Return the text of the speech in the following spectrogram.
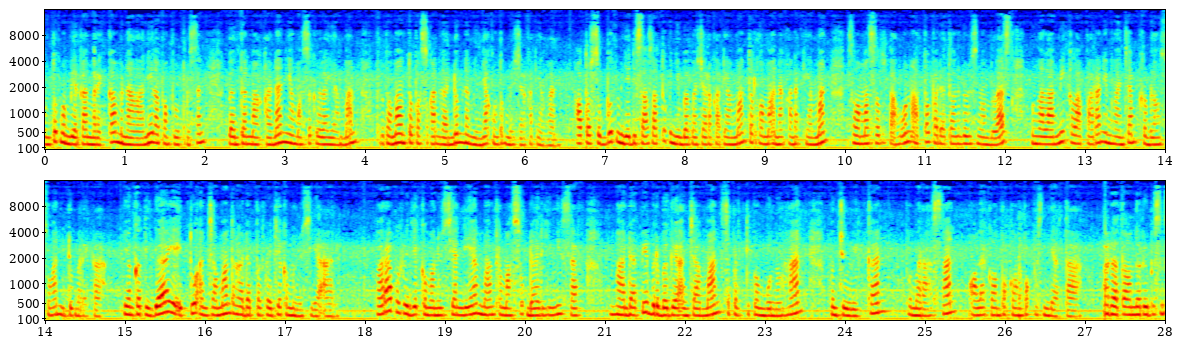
untuk membiarkan mereka menangani 80% bantuan makanan yang masuk ke wilayah Yaman, terutama untuk pasukan gandum dan minyak untuk masyarakat Yaman. Hal tersebut menjadi salah satu penyebab masyarakat Yaman, terutama anak-anak Yaman, selama satu tahun atau pada tahun 2019 mengalami kelaparan yang mengancam keberlangsungan hidup mereka. Yang ketiga yaitu ancaman terhadap pekerja kemanusiaan. Para pekerja kemanusiaan di Yaman termasuk dari UNICEF menghadapi berbagai ancaman seperti pembunuhan, penculikan, pemerasan oleh kelompok-kelompok bersenjata. Pada tahun 2019,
